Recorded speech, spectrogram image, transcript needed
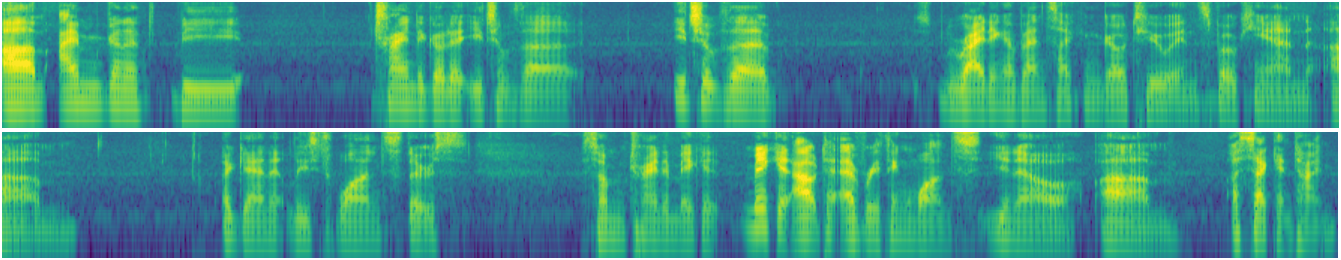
Um, I'm gonna be trying to go to each of the each of the writing events I can go to in Spokane. Um, again, at least once. There's some trying to make it make it out to everything once. You know, um, a second time.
